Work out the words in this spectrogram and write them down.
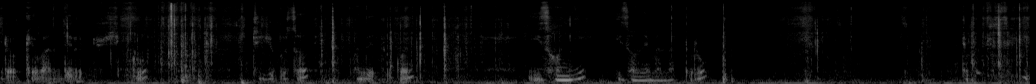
이렇게 만들어 주시고 뒤집어서 반대쪽은 이 선이 이 선에 만나도록 접어주세요.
